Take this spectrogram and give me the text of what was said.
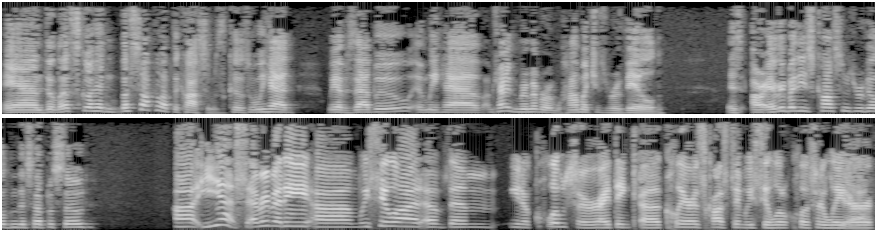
And let's go ahead and let's talk about the costumes because we had we have Zabu and we have I'm trying to remember how much is revealed. Is are everybody's costumes revealed in this episode? Uh, yes, everybody, um, we see a lot of them, you know, closer. I think, uh, Claire's costume we see a little closer later.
